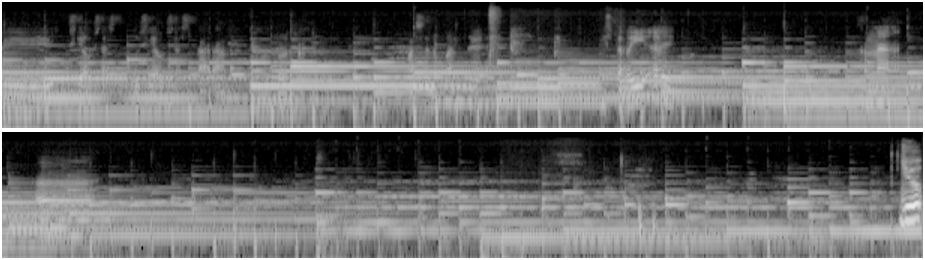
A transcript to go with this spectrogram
di usia usia usia usia sekarang menurut aku masa depan teh misteri eh Ju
